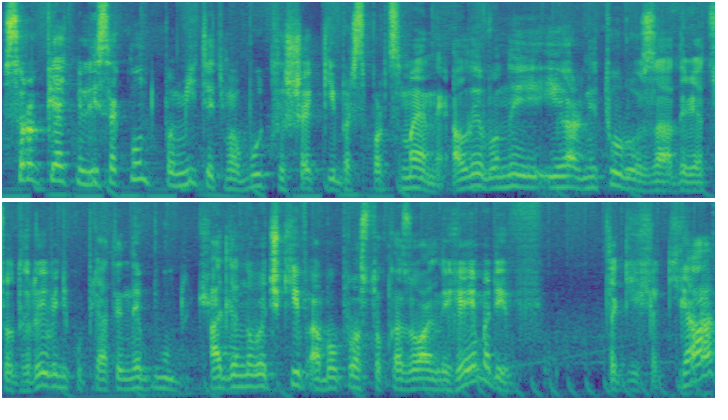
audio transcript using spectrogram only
45 мілісекунд помітять, мабуть, лише кіберспортсмени, але вони і гарнітуру за 900 гривень купляти не будуть. А для новачків або просто казуальних геймерів таких як я,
